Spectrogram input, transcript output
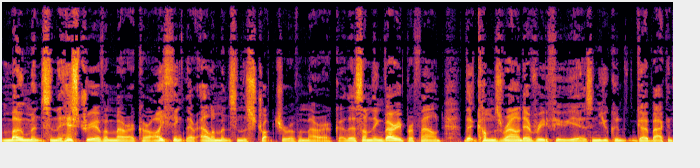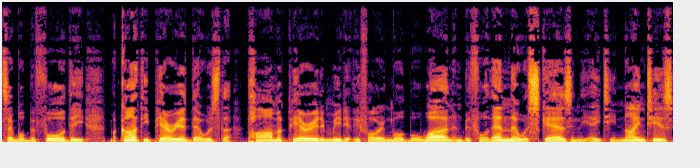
moments in the history of America. I think they're elements in the structure of America. There's something very profound that comes around every few years. And you can go back and say, well, before the McCarthy period, there was the Palmer period immediately following World War One. And before then, there were scares in the 1890s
